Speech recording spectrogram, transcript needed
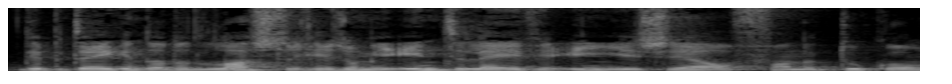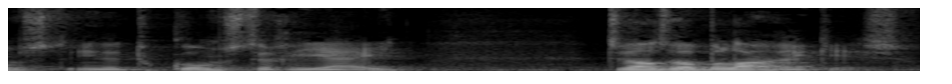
dit betekent dat het lastig is om je in te leven in jezelf van de toekomst, in de toekomstige jij, terwijl het wel belangrijk is.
